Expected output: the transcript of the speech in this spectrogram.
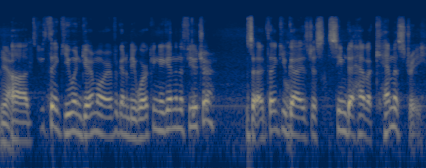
Yeah. Uh, do you think you and Guillermo are ever going to be working again in the future? 'Cause I think you guys just seem to have a chemistry.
